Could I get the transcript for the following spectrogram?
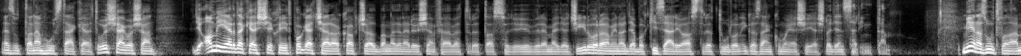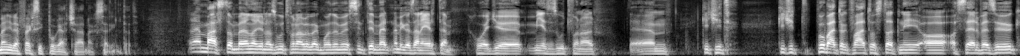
ezúttal nem húzták el túlságosan. Ugye ami érdekesség, hogy itt Pogácsárral kapcsolatban nagyon erősen felvetődött az, hogy a jövőre megy a Giro-ra, ami nagyjából kizárja azt, hogy a túron igazán komoly esélyes legyen szerintem. Milyen az útvonal, mennyire fekszik Pogácsárnak szerinted? Nem másztam bele nagyon az útvonalba, megmondom őszintén, mert nem igazán értem, hogy uh, mi ez az útvonal. Um, kicsit, kicsit próbáltak változtatni a, a szervezők.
